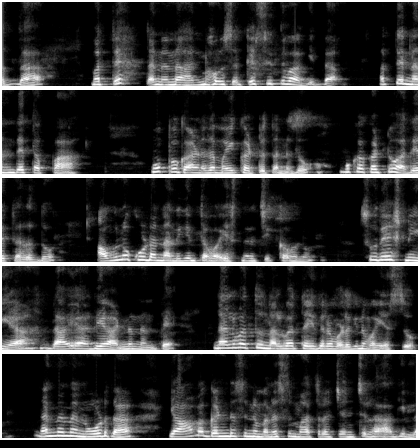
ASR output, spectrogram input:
ಒದ್ದ, ಮತ್ತೆ ತನ್ನನ್ನು ಅನುಭವಿಸೋಕ್ಕೆ ಸಿದ್ಧವಾಗಿದ್ದ. ಮತ್ತೆ ನಂದೇ ತಪ್ಪ ಮುಪ್ಪು ಕಾಣದ ಮೈಕಟ್ಟು ತನ್ನದು ಮುಖಕಟ್ಟು ಅದೇ ಥರದ್ದು ಅವನು ಕೂಡ ನನಗಿಂತ ವಯಸ್ಸಿನಲ್ಲಿ ಚಿಕ್ಕವನು. ಸುದೇಶ್ನಿಯ ದಾಯಾದಿ ಅಣ್ಣನಂತೆ. ನಲವತ್ತು, ನಲವತ್ತೈದರ ಒಳಗಿನ ವಯಸ್ಸು. ನನ್ನನ್ನು ನೋಡ್ದ ಯಾವ ಗಂಡಸಿನ ಮನಸ್ಸು ಮಾತ್ರ ಚಂಚಲ ಆಗಿಲ್ಲ.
